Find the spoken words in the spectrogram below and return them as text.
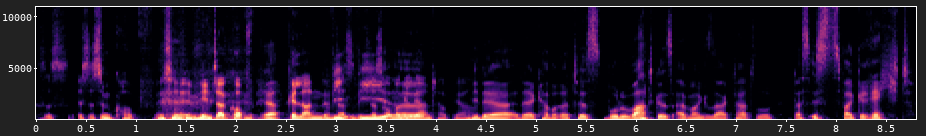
es, ist, es ist im Kopf, im Hinterkopf Ja. gelandet, Wie- dass ich das wie, auch mal äh, gelernt habe, ja. Wie der, der Kabarettist Bodo Wartke es einmal gesagt hat, so, das ist zwar gerecht,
